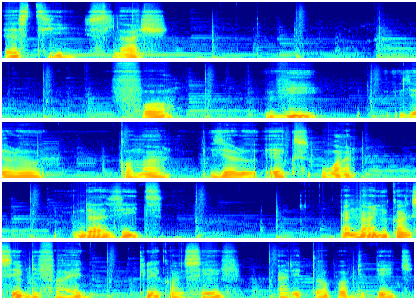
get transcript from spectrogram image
Const slash 4 v0 comma 0x1 that's it. And now you can save the file. Click on save at the top of the page.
